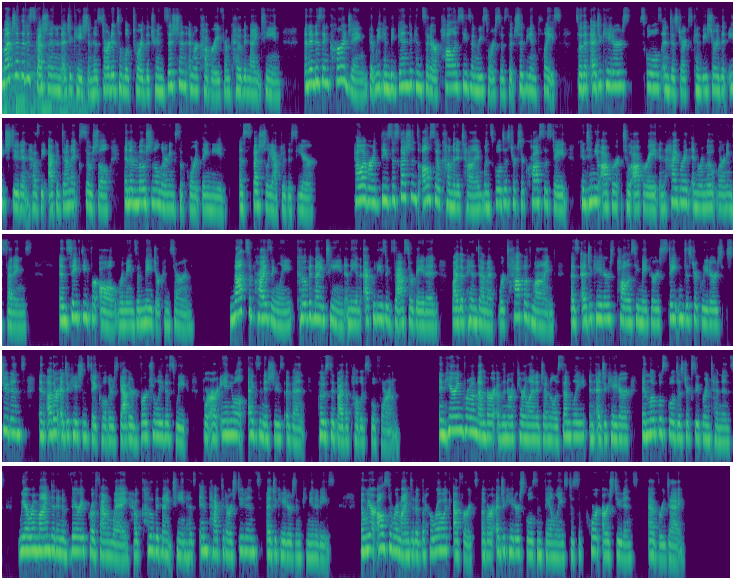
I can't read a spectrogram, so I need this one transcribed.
Much of the discussion in education has started to look toward the transition and recovery from COVID 19. And it is encouraging that we can begin to consider policies and resources that should be in place so that educators, schools, and districts can be sure that each student has the academic, social, and emotional learning support they need, especially after this year. However, these discussions also come at a time when school districts across the state continue oper- to operate in hybrid and remote learning settings, and safety for all remains a major concern. Not surprisingly, COVID 19 and the inequities exacerbated by the pandemic were top of mind as educators, policymakers, state and district leaders, students, and other education stakeholders gathered virtually this week for our annual Eggs and Issues event hosted by the Public School Forum. In hearing from a member of the North Carolina General Assembly, an educator, and local school district superintendents, we are reminded in a very profound way how COVID 19 has impacted our students, educators, and communities. And we are also reminded of the heroic efforts of our educators, schools, and families to support our students every day.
